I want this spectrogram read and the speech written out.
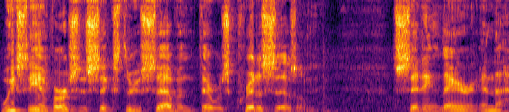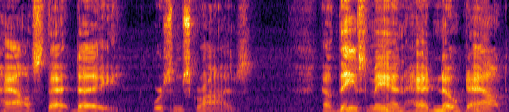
We see in verses 6 through 7 that there was criticism. Sitting there in the house that day were some scribes. Now, these men had no doubt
